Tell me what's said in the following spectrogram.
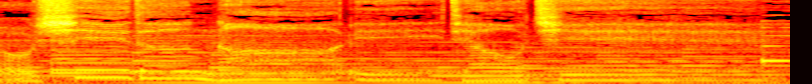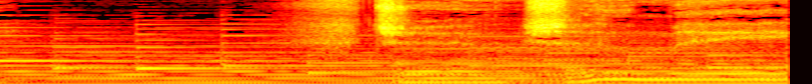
熟悉的那一条街，只是没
